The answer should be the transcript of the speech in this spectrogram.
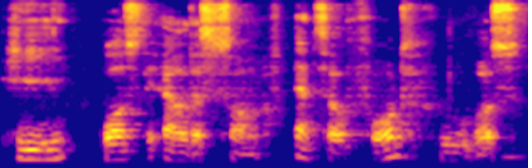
He was the eldest son of Edsel Ford, who was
